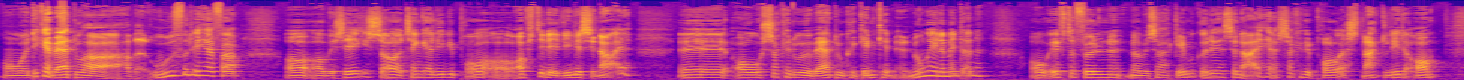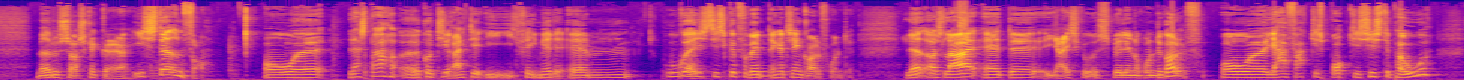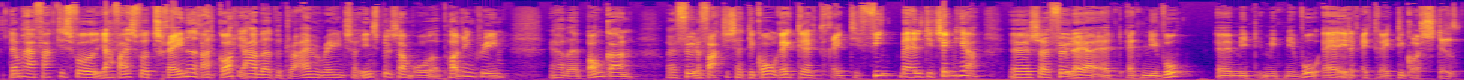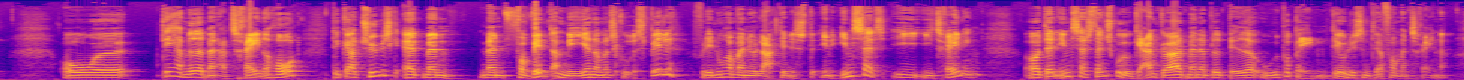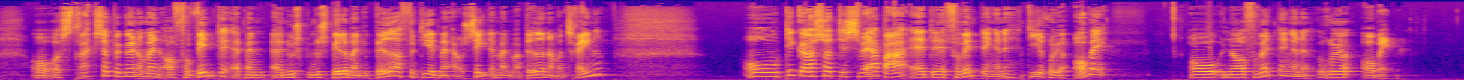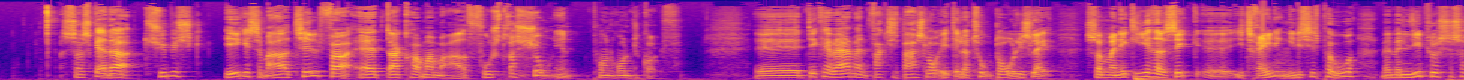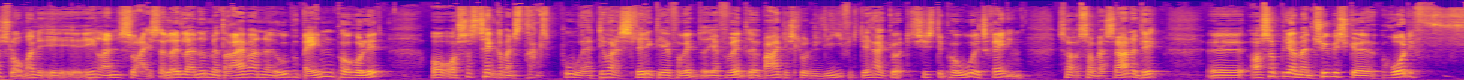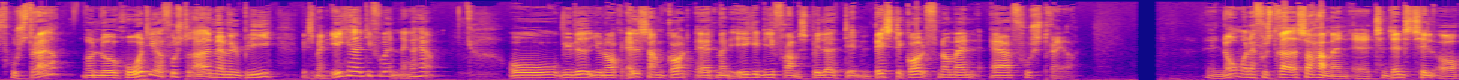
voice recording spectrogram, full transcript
Og øh, det kan være, at du har, har været ude for det her før, og, og hvis ikke, så tænker jeg lige, at vi prøver at opstille et lille scenarie, øh, og så kan du jo være, at du kan genkende nogle af elementerne, og efterfølgende, når vi så har gennemgået det her scenarie her, så kan vi prøve at snakke lidt om, hvad du så skal gøre i stedet for. Og øh, lad os bare øh, gå direkte i, i krig med det. Øhm, urealistiske forventninger til en golfrunde. Lad os lege, at øh, jeg skal ud og spille en runde golf, og øh, jeg har faktisk brugt de sidste par uger, dem har jeg faktisk fået, jeg har faktisk fået trænet ret godt. Jeg har været på drive range og indspilsområder og putting green. Jeg har været i bunkeren, og jeg føler faktisk, at det går rigtig, rigtig, rigtig fint med alle de ting her. Øh, så jeg føler, at, at niveau, øh, mit, mit niveau er et rigtig, rigtig godt sted. Og øh, det her med, at man har trænet hårdt, det gør typisk, at man, man forventer mere, når man skal ud og spille. Fordi nu har man jo lagt en, en indsats i, i træningen, og den indsats, den skulle jo gerne gøre, at man er blevet bedre ude på banen. Det er jo ligesom derfor, man træner. Og, og straks så begynder man at forvente, at, man, at nu, nu spiller man jo bedre, fordi at man har jo set, at man var bedre, når man trænede. Og det gør så desværre bare, at øh, forventningerne de ryger opad. Og når forventningerne ryger opad, så skal der typisk ikke så meget til, før at der kommer meget frustration ind på en runde golf. Øh, det kan være, at man faktisk bare slår et eller to dårlige slag, som man ikke lige havde set øh, i træningen i de sidste par uger, men man lige pludselig så slår man øh, en eller anden slice eller et eller andet med driveren øh, ude på banen på hul 1, og, og så tænker man straks, puh, det var da slet ikke det, jeg forventede. Jeg forventede jo bare, at jeg slog den lige, fordi det har jeg gjort de sidste par uger i træningen, så, så hvad søren er det? Øh, og så bliver man typisk øh, hurtigt frustreret, og noget hurtigere frustreret, end man vil blive, hvis man ikke havde de forventninger her. Og vi ved jo nok alle sammen godt, at man ikke ligefrem spiller den bedste golf, når man er frustreret. Når man er frustreret, så har man øh, tendens til at,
